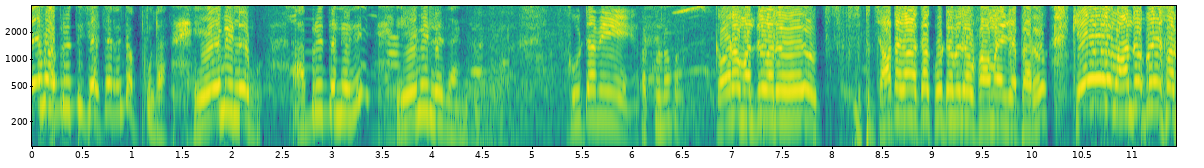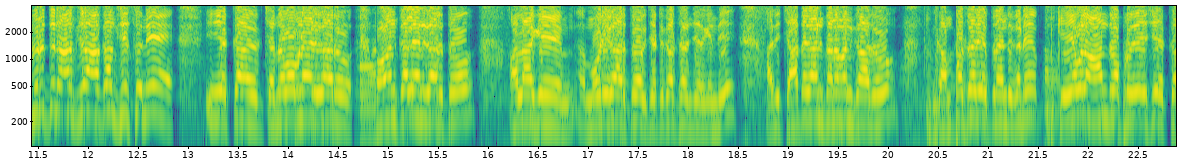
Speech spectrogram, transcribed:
ఏం అభివృద్ధి చేశారంటే ఒప్పుకుంటా. ఏమీ లేవు. అభివృద్ధి అనేది ఏమీ లేదు ఆయన. కూటమి గౌరవ మంత్రి వారు చేతగాక కూటమిలో ఫామ్ అని చెప్పారు. కేవలం ఆంధ్రప్రదేశ్ అభివృద్ధిని ఆకాంక్ష- ఆకాంక్షిస్తూనే ఈ యొక్క చంద్రబాబు నాయుడు గారు పవన్ కళ్యాణ్ గారితో అలాగే మోడీ గారితో జట్టు కలచడం జరిగింది. అది చేతగానితనమని కాదు. కంపల్సరీ చెప్తున్నాను ఎందుకంటే కేవలం ఆంధ్రప్రదేశ్ యొక్క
